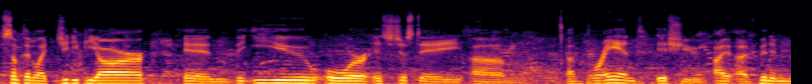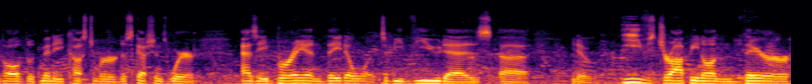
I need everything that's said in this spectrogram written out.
something like GDPR in the EU or it's just a um, a brand issue. I, I've been involved with many customer discussions where, as a brand, they don't want to be viewed as uh, you know eavesdropping on their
